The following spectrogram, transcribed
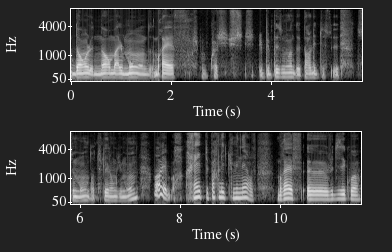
dans le normal monde. Bref, je sais pas pourquoi j'ai besoin de parler de ce, monde dans toutes les langues du monde. Ouais, arrête de parler, tu m'énerves. Bref, euh, je disais quoi?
